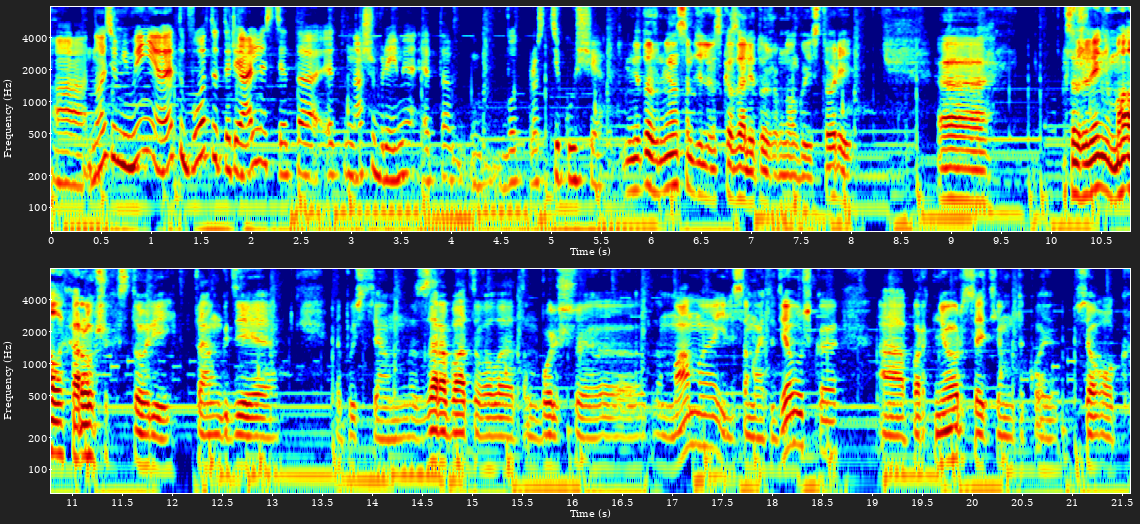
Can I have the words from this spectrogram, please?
а, но, тем не менее, это вот, это реальность, это, это наше время, это вот просто текущее. Мне тоже, мне на самом деле рассказали тоже много историй. Э, к сожалению, мало хороших историй. Там, где, допустим, зарабатывала там больше э, там, мама или сама эта девушка, а партнер с этим такой, все ок,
